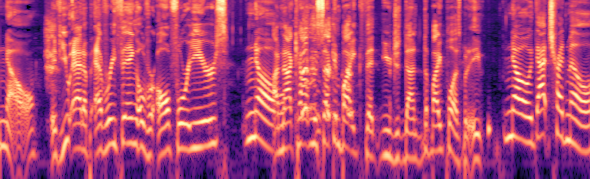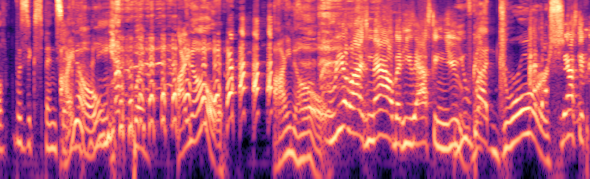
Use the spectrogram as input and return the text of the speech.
No, If you add up everything over all four years, no, I'm not counting the second bike that you just done the bike plus, but it, No, that treadmill was expensive. I know, honey. but I know, I know. realize now that he's asking you. You've got drawers. He's asking me.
